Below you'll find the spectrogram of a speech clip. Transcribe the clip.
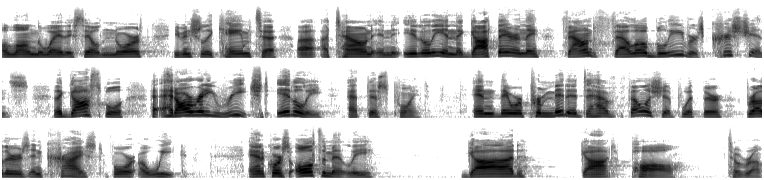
along the way. They sailed north, eventually came to uh, a town in Italy, and they got there and they found fellow believers, Christians. The gospel had already reached Italy at this point, and they were permitted to have fellowship with their brothers in Christ for a week. And of course, ultimately, God got Paul to Rome.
